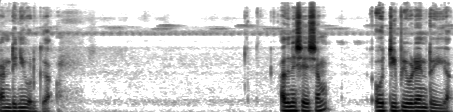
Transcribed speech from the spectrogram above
കണ്ടിന്യൂ കൊടുക്കുക. അതിനുശേഷം ഒ ടി പി ഇവിടെ എന്റർ ചെയ്യുക.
